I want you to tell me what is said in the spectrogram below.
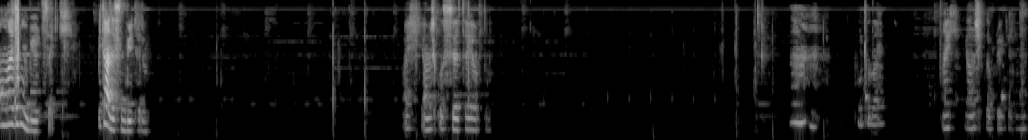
onları mı büyütsek? Bir tanesini büyütelim. Ay yanlışlıkla ST yazdım. Buradalar. Ay yanlışlıkla buraya geldim.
